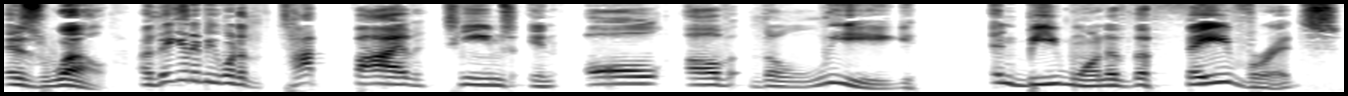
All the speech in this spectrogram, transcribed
as well. Are they going to be one of the top five teams in all of the league and be one of the favorites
